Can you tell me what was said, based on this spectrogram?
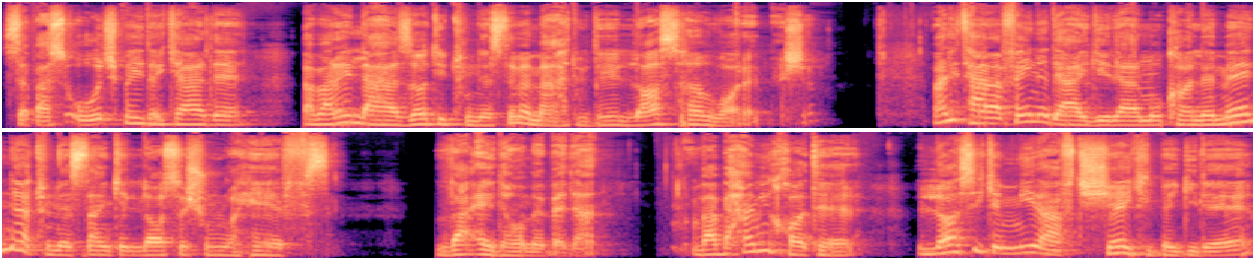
سپس اوج پیدا کرده و برای لحظاتی تونسته به محدوده لاس هم وارد بشه. ولی طرفین درگیر در مکالمه نتونستن که لاسشون رو حفظ و ادامه بدن. و به همین خاطر لاسی که می‌رفت شکل بگیره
